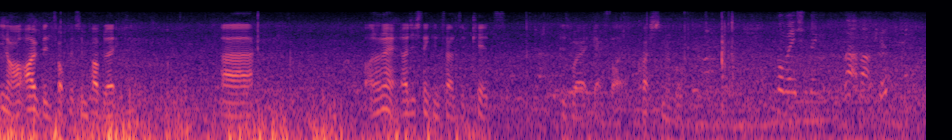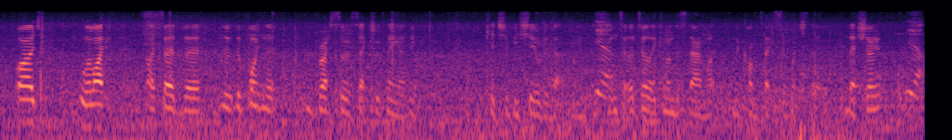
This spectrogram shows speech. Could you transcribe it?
you know I've been topless in public. Uh, but I don't know. I just think in terms of kids is where it gets like questionable. What makes you think that about kids? Well, I j- well, like I said, the, the the point that breasts are a sexual thing. I think kids should be shielded that from Yeah. until, until they can understand like the context in which they they're shown. Yeah.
